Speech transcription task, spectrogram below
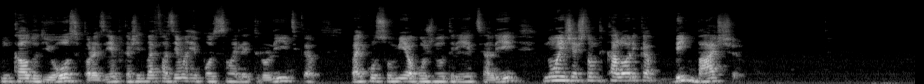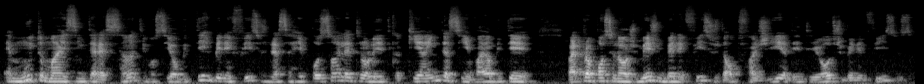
um caldo de osso, por exemplo, que a gente vai fazer uma reposição eletrolítica, vai consumir alguns nutrientes ali, numa ingestão calórica bem baixa. É muito mais interessante você obter benefícios nessa reposição eletrolítica, que ainda assim vai obter, vai proporcionar os mesmos benefícios da autofagia, dentre outros benefícios,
